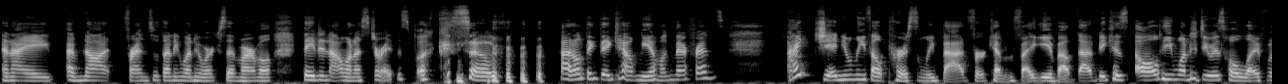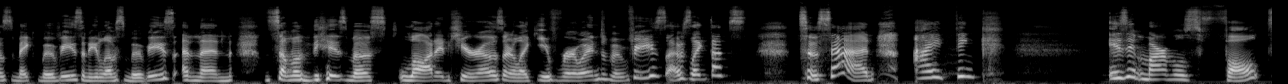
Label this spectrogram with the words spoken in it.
and I am not friends with anyone who works at Marvel. They did not want us to write this book. So I don't think they count me among their friends. I genuinely felt personally bad for Kevin Feige about that because all he wanted to do his whole life was make movies and he loves movies. And then some of his most lauded heroes are like, You've ruined movies. I was like, That's so sad. I think, is it Marvel's fault?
